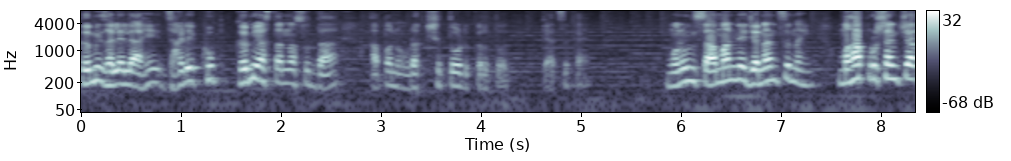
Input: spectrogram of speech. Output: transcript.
कमी झालेले आहे झाडे खूप कमी असतानासुद्धा आपण वृक्षतोड करतो. त्याचं काय? म्हणून सामान्य जनांचं नाही महापुरुषांच्या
